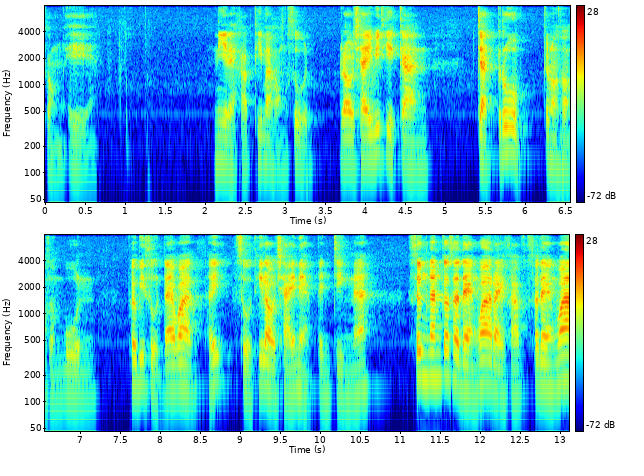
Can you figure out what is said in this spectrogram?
2a นี่แหละครับที่มาของสูตร เราใช้วิธีการจัดรูปกำลังสองสมบูรณ์ เพื่อพิสูจน์ได้ว่า เฮ้ย สูตรที่เราใช้เนี่ยเป็นจริงนะ ซึ่งนั่นก็แสดงว่าอะไรครับ แสดงว่า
